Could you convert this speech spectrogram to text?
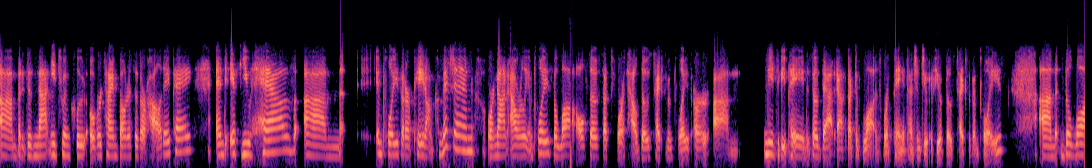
um, but it does not need to include overtime bonuses or holiday pay. And if you have um, employees that are paid on commission or non-hourly employees, the law also sets forth how those types of employees are um, need to be paid. So that aspect of the law is worth paying attention to if you have those types of employees. The law,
